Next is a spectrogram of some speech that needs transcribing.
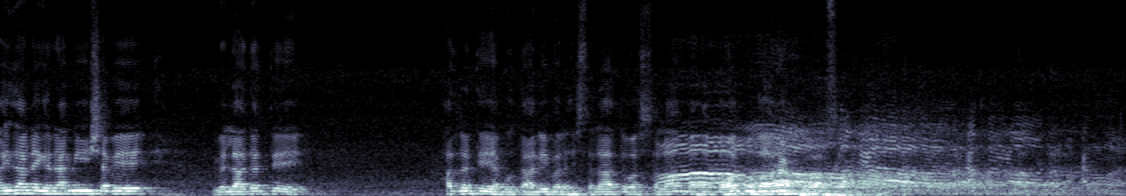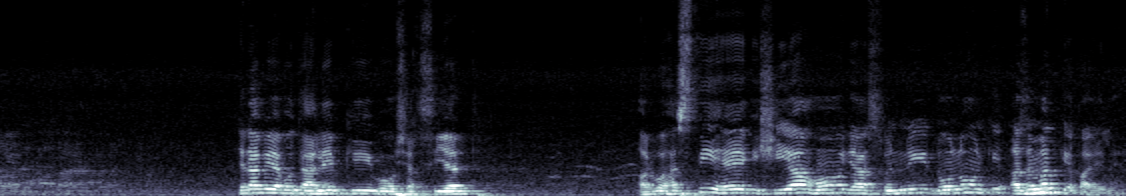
ऐज़ान ग्रामी शब विलादत हज़रत अबू तालिब अलैहिस्सलातु वस्सलाम बहुत बहुत मुबारक हो जनाब अबू तालिब की वो शख्सियत और वो हस्ती है कि शिया हों या सुन्नी, दोनों उनकी अजमत के कायल हैं।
